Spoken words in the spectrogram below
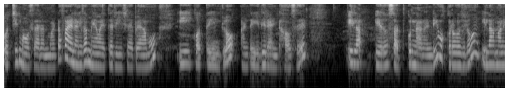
వచ్చి మోసారనమాట ఫైనల్గా మేమైతే రీచ్ అయిపోయాము. ఈ కొత్త ఇంట్లో అంటే ఇది రెంట్ హౌసే. ఇలా ఏదో సర్దుకున్నానండి. ఒక్క రోజులో ఇలా మనం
